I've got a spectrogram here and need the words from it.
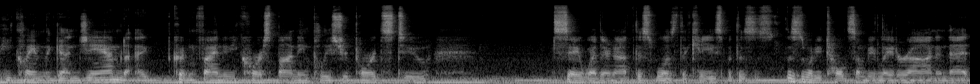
he claimed the gun jammed. I couldn't find any corresponding police reports to say whether or not this was the case, but this is this is what he told somebody later on, and that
